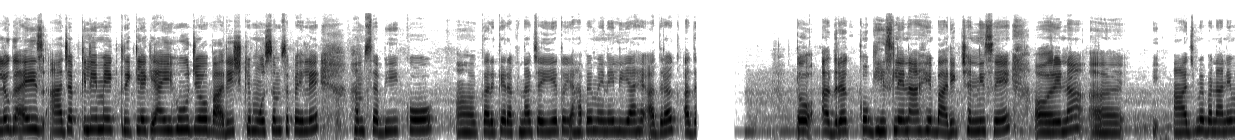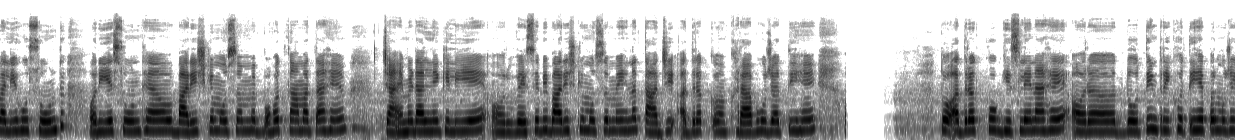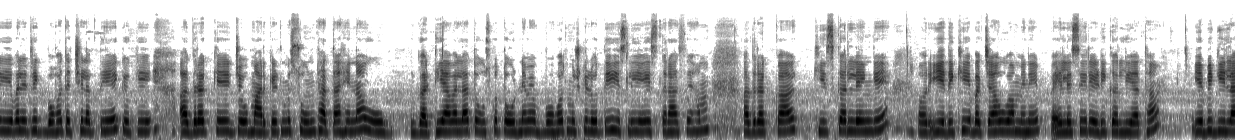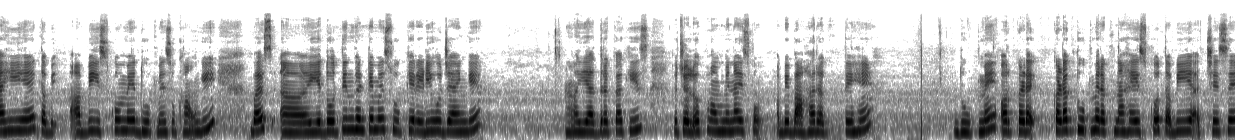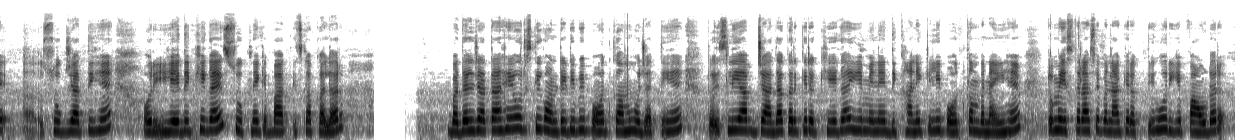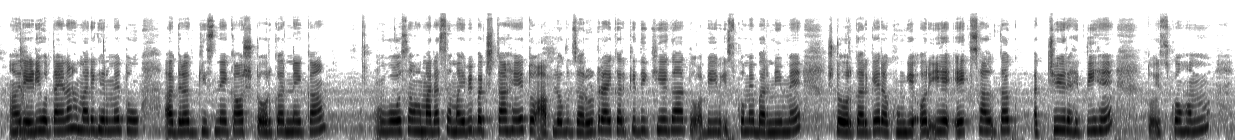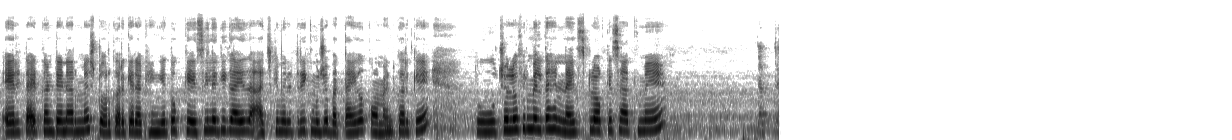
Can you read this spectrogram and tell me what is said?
Hello guys आज आपके लिए मैं एक ट्रिक लेके आई हूँ जो बारिश के मौसम से पहले हम सभी को आ, करके रखना चाहिए। तो यहाँ पे मैंने लिया है अदरक। अदरक तो अदरक को घीस लेना है बारीक छन्नी से और है ना आज मैं बनाने वाली हूँ सूंठ और ये सूंठ है बारिश के मौसम में बहुत काम आता है चाय में डालने के लिए और वैसे भी बारिश के मौसम में है ना ताज़ी अदरक ख़राब हो जाती है। तो अदरक को घिस लेना है और दो तीन ट्रिक होती है, पर मुझे ये वाली ट्रिक बहुत अच्छी लगती है, क्योंकि अदरक के जो मार्केट में सूंठ आता है ना, वो गठिया वाला तो उसको तोड़ने में बहुत मुश्किल होती है, इसलिए इस तरह से हम अदरक का घीस कर लेंगे। और ये देखिए बचा हुआ मैंने पहले से रेडी कर लिया था। ये भी गीला ही है तभी अभी इसको मैं धूप में सुखाऊँगी। बस ये दो तीन घंटे में सूख के रेडी हो जाएँगे। ये अदरक का कीस तो चलो हम ना इसको अभी बाहर रखते हैं धूप में और कड़क कड़क धूप में रखना है इसको, तभी ये अच्छे से सूख जाती है। और ये देखिए गाइस सूखने के बाद इसका कलर बदल जाता है और इसकी क्वांटिटी भी बहुत कम हो जाती है। तो इसलिए आप ज़्यादा करके रखिएगा, ये मैंने दिखाने के लिए बहुत कम बनाई है। तो मैं इस तरह से बना के रखती हूँ और ये पाउडर रेडी होता है ना हमारे घर में तो अदरक घिसने का और स्टोर करने का। वो सब हमारा समय भी बचता है तो आप लोग ज़रूर ट्राई करके देखिएगा। तो अभी इसको मैं बर्नी में स्टोर करके रखूँगी और ये एक साल तक अच्छी रहती है तो इसको हम एयर टाइट कंटेनर में स्टोर करके रखेंगे। तो कैसी लगी गाइज़ आज की मेरी ट्रिक मुझे बताइएगा कमेंट करके। तो चलो फिर मिलते हैं नेक्स्ट ब्लॉग के साथ में।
